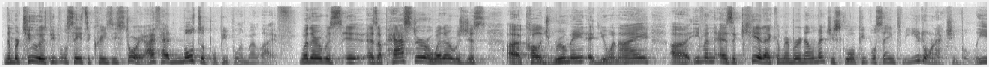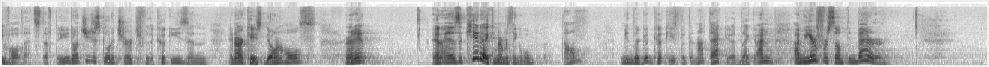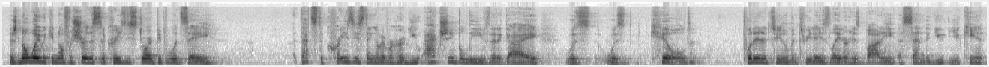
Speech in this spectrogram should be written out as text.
Number two is people say it's a crazy story. I've had multiple people in my life, whether it was eh, as a pastor or whether it was just a college roommate at UNI. Uh, even as a kid, I can remember in elementary school, people saying to me, You don't actually believe all that stuff, do you? Don't you just go to church for the cookies and, in our case, donut holes, right? And as a kid, I can remember thinking, Well, no, I mean, they're good cookies, but they're not that good. Like, I'm, I'm here for something better. There's no way we can know for sure. This is a crazy story. People would say, That's the craziest thing I've ever heard. You actually believe that a guy was, was killed, put in a tomb, and three days later his body ascended. You, you can't,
